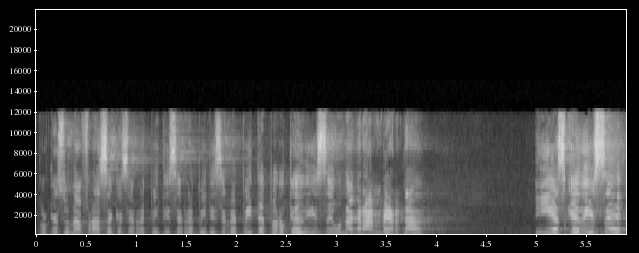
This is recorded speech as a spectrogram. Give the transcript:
porque es una frase que se repite y se repite y se repite, pero que dice una gran verdad. Y es que dice,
